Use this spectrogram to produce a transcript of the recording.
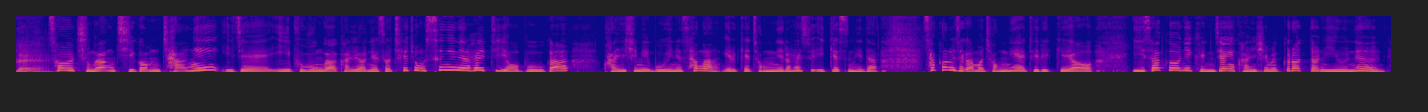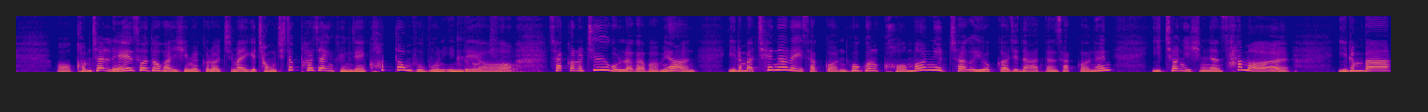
네. 서울중앙지검장이 이제 이 부분과 관련해서 최종 승인을 할지 여부가 관심이 모이는 상황 이렇게 정리를 할 수 있겠습니다. 사건을 제가 한번 정리해 드릴게요. 이 사건이 굉장히 관심을 끌었던 이유는 어, 검찰 내에서도 관심을 끌었지만 이게 정치적 파장이 굉장히 컸던 부분인데요. 그렇죠. 사건을 쭉 올라가 보면 이른바 채널A 사건 혹은 검언유착 의혹까지 나왔던 사건은 2020년 3월 이른바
